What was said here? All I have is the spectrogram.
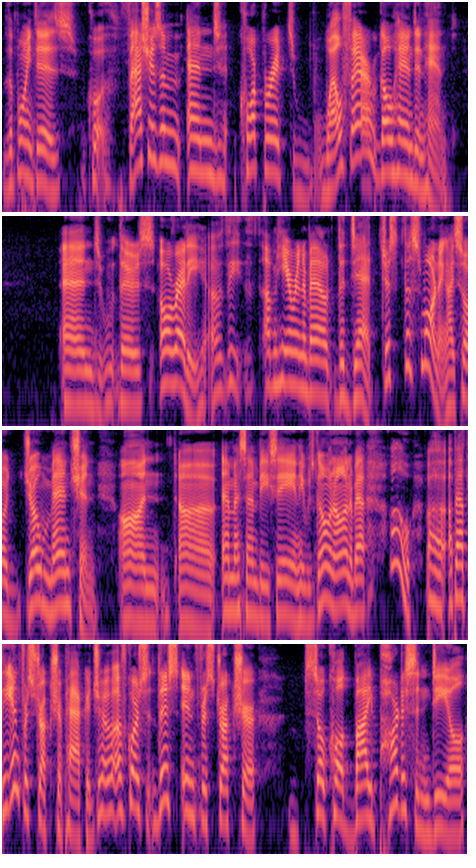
the point is, co- fascism and corporate welfare go hand in hand and there's already uh, the I'm hearing about the debt. Just this morning, I saw Joe Manchin on uh, MSNBC, and he was going on about oh uh, about the infrastructure package. Uh, of course, this infrastructure so-called bipartisan deal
